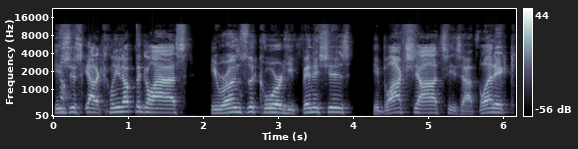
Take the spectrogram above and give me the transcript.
He's No. just got to clean up the glass. He runs the court. He finishes. He blocks shots. He's athletic.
